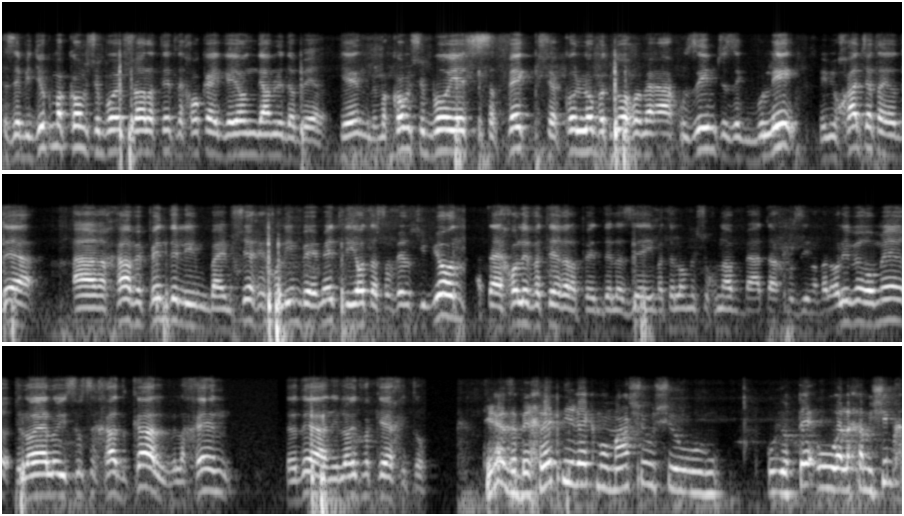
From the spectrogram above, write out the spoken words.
זה בדיוק מקום שבו אפשר לתת לחוק ההיגיון גם לדבר, כן? במקום שבו יש ספק שהכל לא בטוח במאה אחוזים, שזה גבולי, במיוחד שאתה יודע הערכה ופנדלים בהמשך יכולים באמת להיות השובר שוויון, אתה יכול לוותר על הפנדל הזה אם אתה לא משוכנע במאת האחוזים. אבל אוליבר אומר שלא היה לו היסוס אחד קל, ולכן, אתה יודע, אני לא אתווכח איתו. תראה, זה בהחלט נראה כמו משהו שהוא הוא יותר, הוא על ה-50-50,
